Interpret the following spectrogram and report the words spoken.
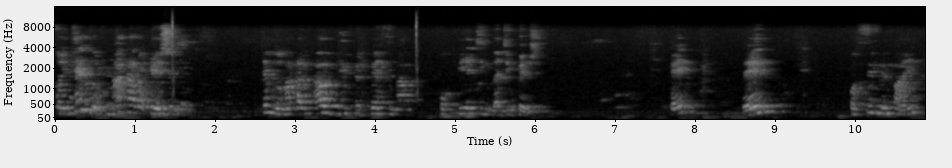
So in terms of mark allocation, in terms of mark, I'll give the first mark for creating that equation. Okay. Then for simplifying,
